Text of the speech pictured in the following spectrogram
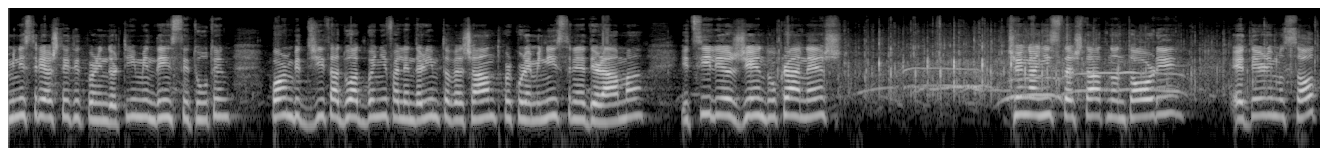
Ministria e Shtetit për Rindërtimin dhe Institutin, por mbi të gjitha dua të bëj një falenderim të veçantë për kryeministrin Edi Rama, i cili është gjendur krah nesh që nga 27 nëntori e deri më sot,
